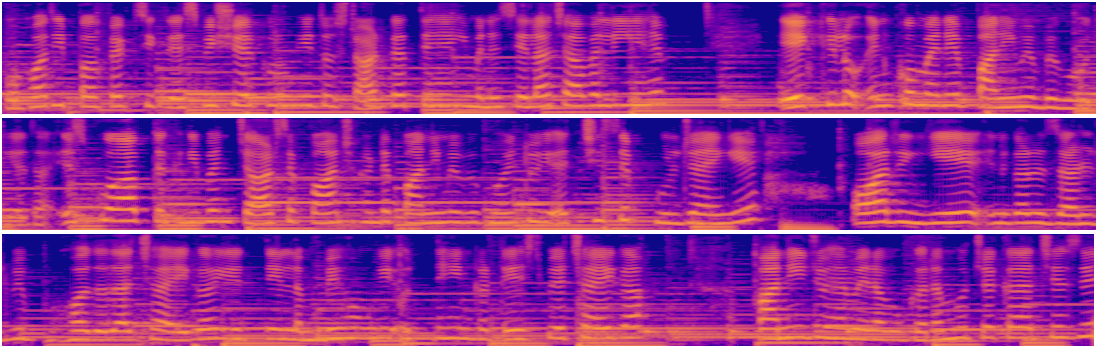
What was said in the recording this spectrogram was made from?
बहुत ही परफेक्ट सी रेसिपी शेयर करूँगी। तो स्टार्ट करते हैं, ये मैंने सेला चावल लिए हैं। एक किलो इनको मैंने पानी में भिगो दिया था। इसको आप तकरीबन चार से पाँच घंटे पानी में भिगोएँ तो ये अच्छे से फूल जाएँगे और ये इनका रिज़ल्ट भी बहुत ज़्यादा अच्छा आएगा। ये इतने लंबे होंगे, उतने ही इनका टेस्ट भी अच्छा आएगा। पानी जो है मेरा वो गर्म हो चुका है अच्छे से।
